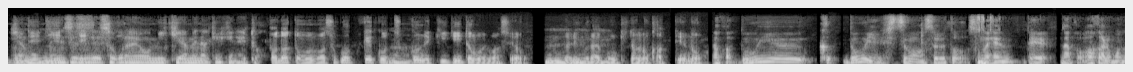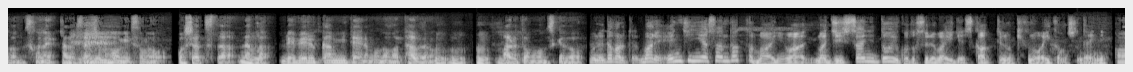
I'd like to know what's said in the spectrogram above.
じゃあもう面接でそこら辺を見極めなきゃいけないと。あだと思います。そこは結構突っ込んで聞いていいと思いますよ。うんどれぐらい本気なのかっていうのを。なんかどういうか、どういう質問をすると、その辺でなんか分かるものなんですかね？なんか最初の方にそのおっしゃってた、なんかレベル感みたいなものが多うん分あると思うんですけど、もうね、だから、まあ、エンジニアさんだった場合には、まあ、実際にどういうことすればいいですかっていうのを聞くのがいいかもしれないね。ああ、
